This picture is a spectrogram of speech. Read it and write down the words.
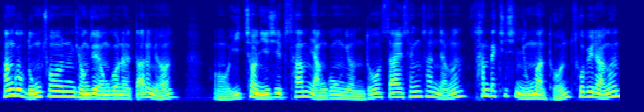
한국농촌경제연구원에 따르면 어, 2023 양곡년도 쌀 생산량은 376만 톤, 소비량은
